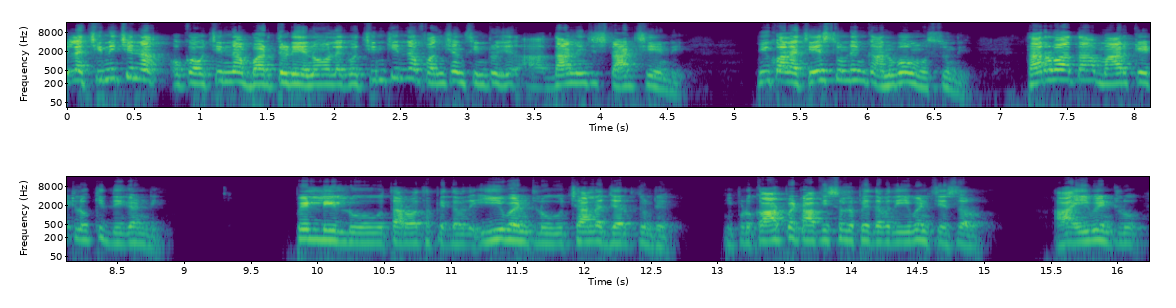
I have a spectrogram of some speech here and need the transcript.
ఇలా చిన్న చిన్న ఒక చిన్న బర్త్డేనో లేకపోతే చిన్న చిన్న ఫంక్షన్స్ ఇంట్లో దాని నుంచి స్టార్ట్ చేయండి. మీకు అలా చేస్తుంటే మీకు అనుభవం వస్తుంది. తర్వాత మార్కెట్లోకి దిగండి. పెళ్ళిళ్ళు తర్వాత పెద్ద పెద్ద ఈవెంట్లు చాలా జరుగుతుంటాయి. ఇప్పుడు కార్పొరేట్ ఆఫీసులో పెద్ద పెద్ద ఈవెంట్ చేస్తారు. ఆ ఈవెంట్లు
